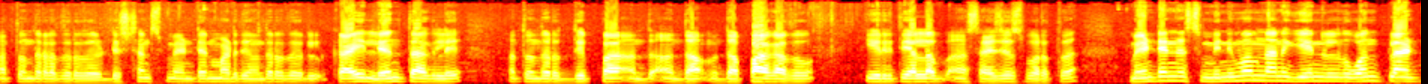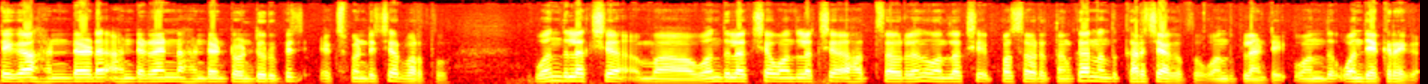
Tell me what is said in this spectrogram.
ಮತ್ತೊಂದ್ರೆ ಅದ್ರದ್ದು ಡಿಸ್ಟೆನ್ಸ್ ಮೇಂಟೈನ್ ಮಾಡಿದೀವಿ ಅಂದ್ರೆ ಅದ್ರ ಕಾಯಿ ಲೆಂತ್ ಆಗಲಿ ಮತ್ತೊಂದ್ರೆ ದಿಪ್ಪ ದಪ್ಪ ಆಗೋದು ಈ ರೀತಿ ಎಲ್ಲ ಸೈಜಸ್ ಬರುತ್ತೆ. ಮೇಂಟೆನೆನ್ಸ್ ಮಿನಿಮಮ್ ನನಗೆ ಏನಿಲ್ಲ ಒಂದು ಪ್ಲಾಂಟಿಗೆ hundred hundred and hundred twenty rupees expenditure ಬರ್ತದೆ. ಒಂದು ಲಕ್ಷ ಒಂದು ಲಕ್ಷ ಒಂದು ಲಕ್ಷ ಹತ್ತು ಸಾವಿರದಿಂದ ಒಂದು ಲಕ್ಷ ಇಪ್ಪತ್ತು ಸಾವಿರ ತನಕ ನಂದು ಖರ್ಚಾಗುತ್ತೆ ಒಂದು ಪ್ಲಾಂಟಿಗೆ ಒಂದು ಒಂದು ಎಕರೆಗೆ.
